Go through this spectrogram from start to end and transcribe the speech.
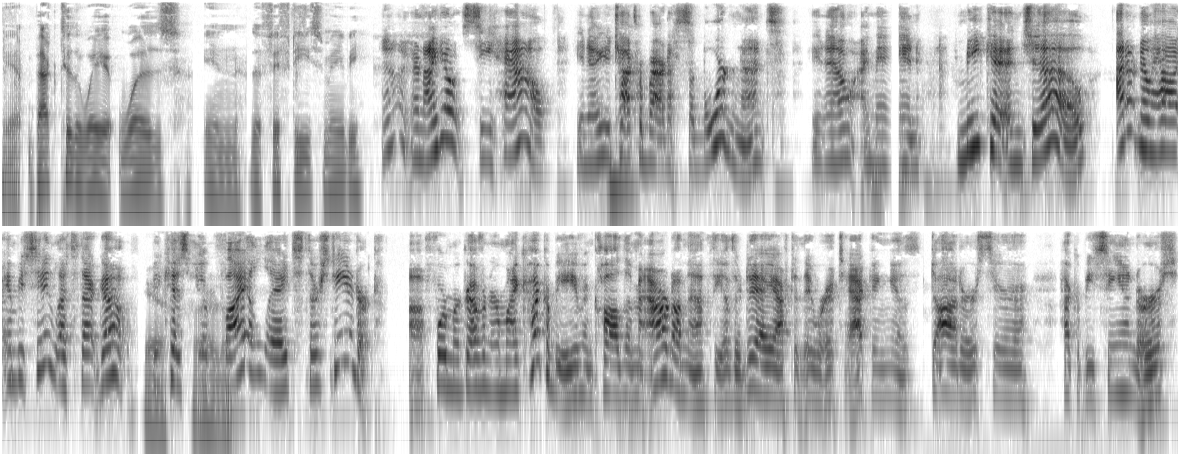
Yeah, back to the way it was in the 50s, maybe. Yeah, and I don't see how. You know, you talk about a subordinate. You know, I mean, Mika and Joe. I don't know how NBC lets that go Yeah, because it violates their standard. Uh, former Governor Mike Huckabee even called them out on that the other day after they were attacking his daughter, Sarah Huckabee Sanders.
